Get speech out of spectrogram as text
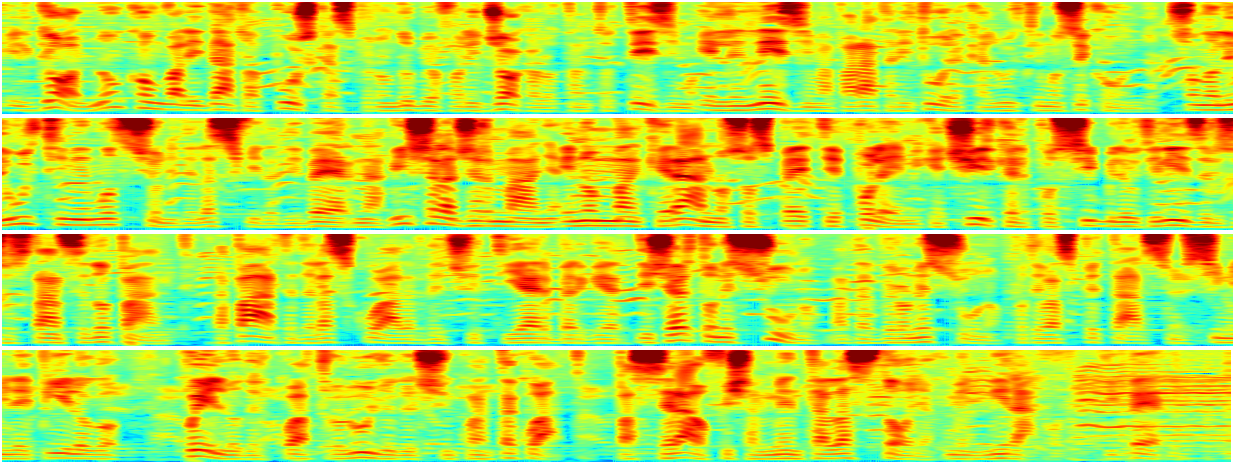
Il gol non convalidato a Puskas per un dubbio fuorigioco all'88esimo e l'ennesima parata di Turek all'ultimo secondo sono le ultime emozioni della sfida di Berna. Vince la Germania e non mancheranno sospetti e polemiche circa il possibile utilizzo di sostanze dopanti da parte della squadra del CT Herberger. Di certo nessuno, ma davvero nessuno, poteva aspettarsi un simile epilogo, quello del 4 luglio del 54. Passerà ufficialmente alla storia come il miracolo di Berna.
